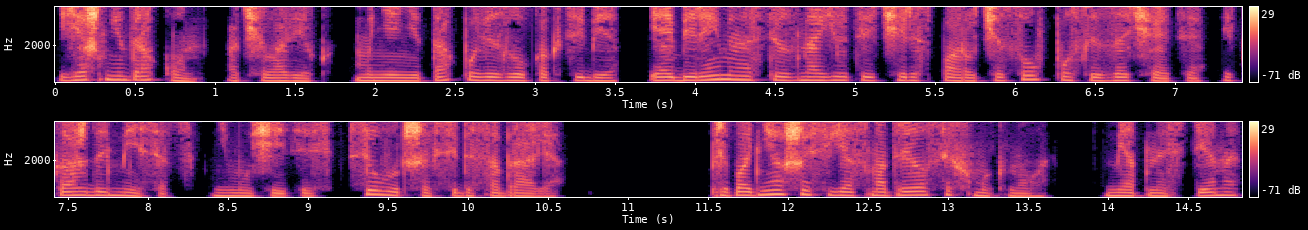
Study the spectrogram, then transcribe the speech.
«Я ж не дракон, а человек. Мне не так повезло, как тебе, и о беременности узнаете через пару часов после зачатия, и каждый месяц, не мучайтесь, все лучше в себе собрали». Приподнявшись, я смотрелась и хмыкнула. Мятные стены,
